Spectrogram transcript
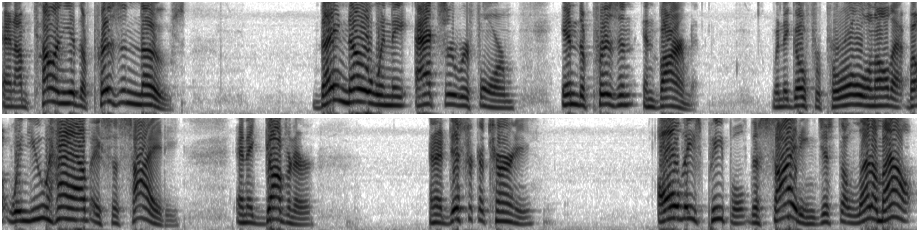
and I'm telling you, the prison knows they know when the acts are reform in the prison environment, when they go for parole and all that. But when you have a society and a governor and a district attorney, all these people deciding just to let them out,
